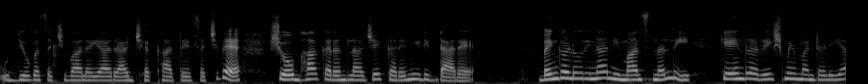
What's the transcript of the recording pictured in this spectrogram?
ಉದ್ಯೋಗ ಸಚಿವಾಲಯ ರಾಜ್ಯ ಖಾತೆ ಸಚಿವೆ ಶೋಭಾ ಕರಂದ್ಲಾಜೆ ಕರೆ ನೀಡಿದ್ದಾರೆ. ಬೆಂಗಳೂರಿನ ನಿಮಾನ್ಸ್ನಲ್ಲಿ ಕೇಂದ್ರ ರೇಷ್ಮೆ ಮಂಡಳಿಯ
